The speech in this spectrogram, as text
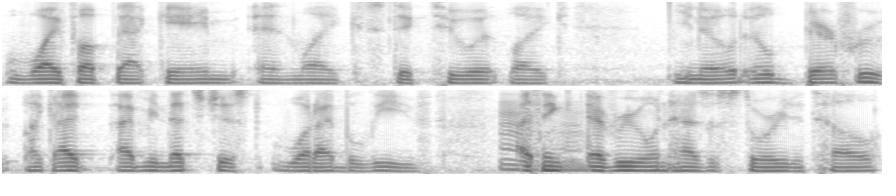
wipe up that game and like stick to it like you know it'll bear fruit. Like i i mean that's just what i believe. I think Mm-hmm. everyone has a story to tell.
